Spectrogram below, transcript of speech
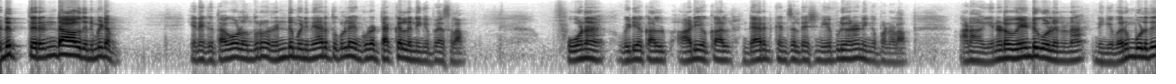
அடுத்த ரெண்டாவது நிமிடம் எனக்கு தகவல் வந்துடும் ரெண்டு மணி நேரத்துக்குள்ளே என் கூட டக்கலில் நீங்கள் பேசலாம். ஃபோனை video call audio call direct consultation எப்படி வேணால் நீங்கள் பண்ணலாம். ஆனால் என்னோட வேண்டுகோள் என்னென்னா நீங்கள் வரும்பொழுது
